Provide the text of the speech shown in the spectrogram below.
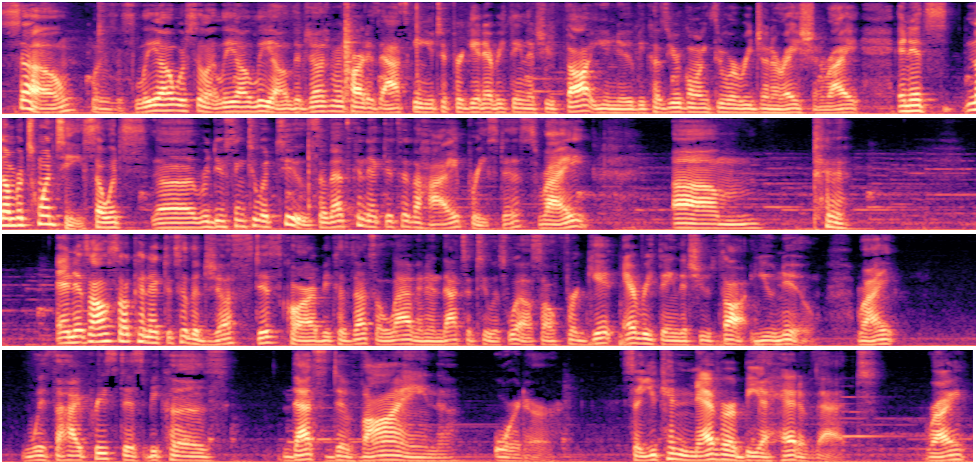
So, what is this? Leo? We're still at Leo. Leo, the judgment card is asking you to forget everything that you thought you knew because you're going through a regeneration, right? And it's number 20. So it's uh, reducing to a 2. So that's connected to the high priestess, right? Um, and it's also connected to the justice card because that's 11 and that's a 2 as well. So forget everything that you thought you knew, right? With the high priestess because that's divine order. So you can never be ahead of that, right?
